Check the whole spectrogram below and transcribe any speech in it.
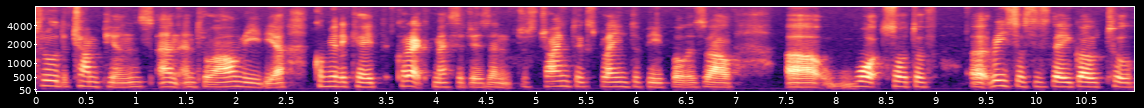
through the champions and, and through our media communicate correct messages and just trying to explain to people as well uh, what sort of uh, resources they go to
